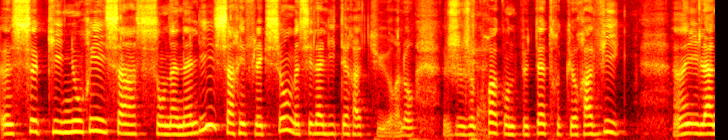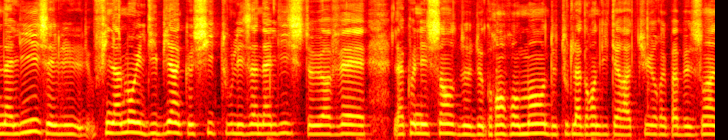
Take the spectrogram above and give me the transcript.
euh, ce qui nourrit sa, son analyse, sa réflexion, ben, c'est la littérature. Alors, je, je crois qu'on ne peut être que ravi Hein, il analyse et finalement il dit bien que si tous les analystes avaient la connaissance de, grands romans, de toute la grande littérature et pas besoin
